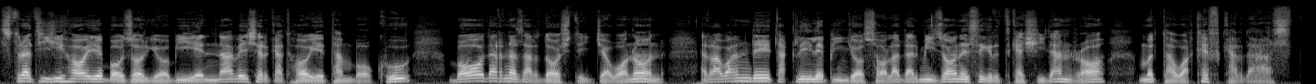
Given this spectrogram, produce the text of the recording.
استراتژی های بازاریابی نو شرکت های تنباکو با در نظر داشت جوانان روند تقلیل 50 ساله در میزان سیگرت کشیدن را متوقف کرده است.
